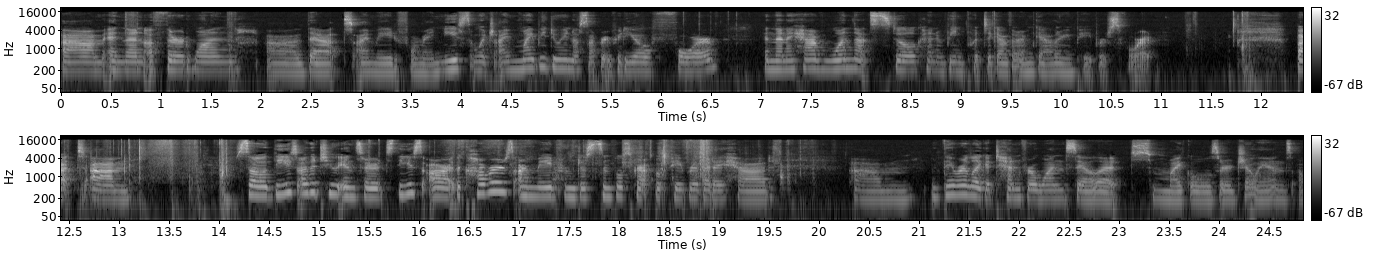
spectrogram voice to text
Um, and then a third one uh, that I made for my niece, which I might be doing a separate video for. And then I have one that's still kind of being put together. I'm gathering papers for it. But, um, so these are the two inserts. These are, the covers are made from just simple scrapbook paper that I had um, they were like a 10 for 1 sale at Michael's or Joann's a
